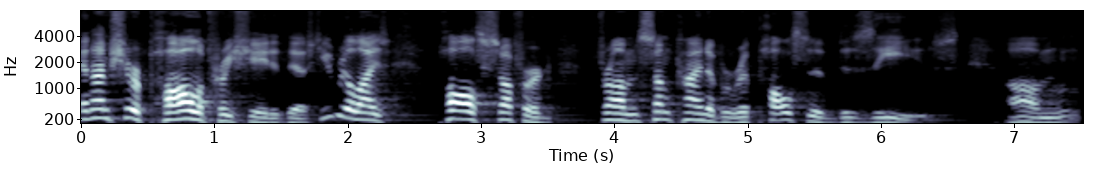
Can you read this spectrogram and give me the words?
And I'm sure Paul appreciated this. Do you realize Paul suffered from some kind of a repulsive disease? Um,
